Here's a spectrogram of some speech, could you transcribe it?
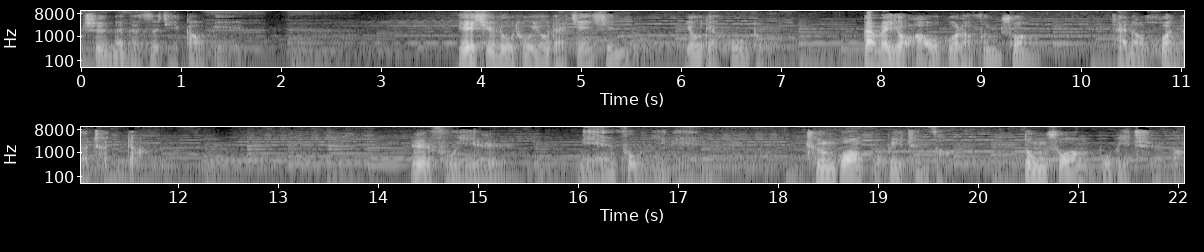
稚嫩的自己告别。也许路途有点艰辛，有点孤独，但唯有熬过了风霜，才能换得成长。日复一日。年复一年，春光不必趁早，冬霜不必迟到。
